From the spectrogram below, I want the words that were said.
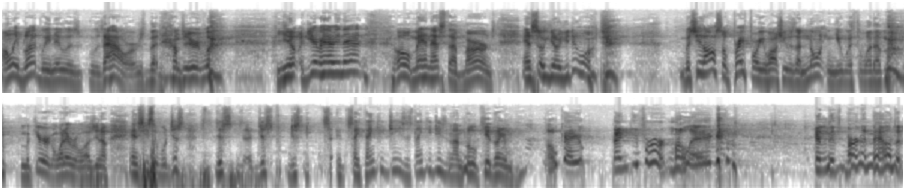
only blood we knew was, was ours, but I'm sure it was. You know, did you ever have any of that? Oh man, that stuff burns. And so, you know, you do want to but she'd also pray for you while she was anointing you with whatever, mercuric or whatever it was, you know. And she said, "Well, just, just, just, just say thank you, Jesus, thank you, Jesus." And I'm a little kid thinking, "Okay, thank you for hurting my leg, and it's burning now that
